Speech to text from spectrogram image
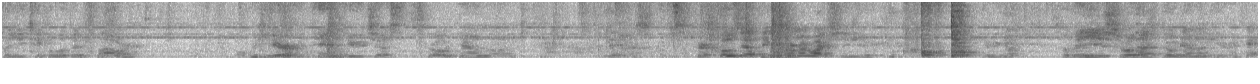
So you take a little bit of flour over here and you just throw it down on there. Better close that thing before my wife sees you. Here we go. So then you just throw that go down on here. Okay.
